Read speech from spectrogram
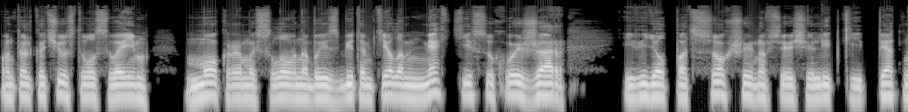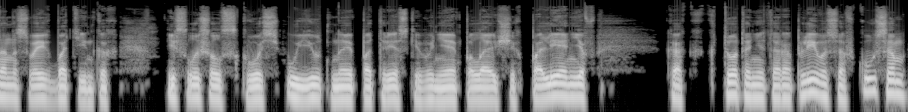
Он только чувствовал своим мокрым и словно бы избитым телом мягкий сухой жар — и видел подсохшие, но все еще липкие пятна на своих ботинках и слышал сквозь уютное потрескивание пылающих поленьев, как кто-то неторопливо со вкусом,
